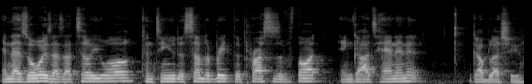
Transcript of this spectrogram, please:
And as always, as I tell you all, continue to celebrate the process of thought and God's hand in it. God bless you.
